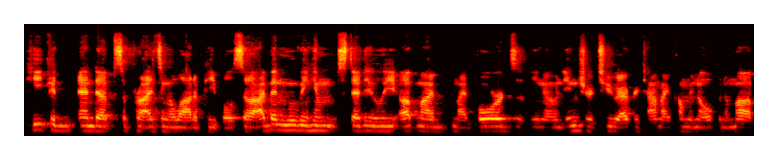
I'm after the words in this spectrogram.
he could end up surprising a lot of people. So I've been moving him steadily up my my boards, you know, an inch or two every time I come in and open him up.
